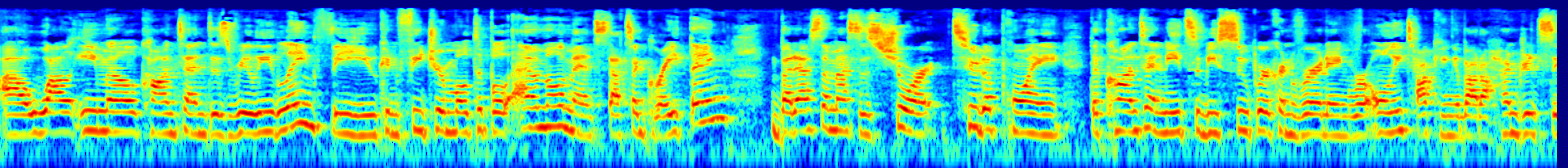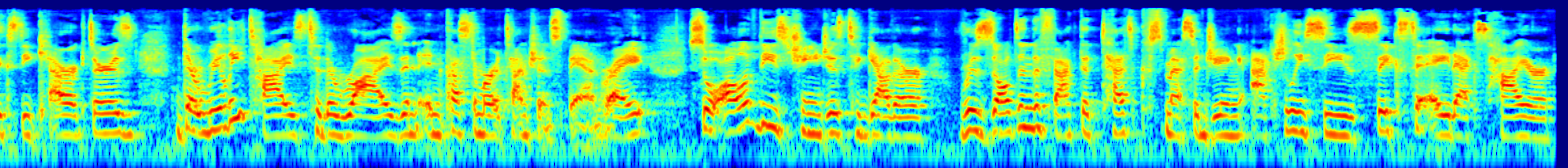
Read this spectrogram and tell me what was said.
Uh, while email content is really lengthy, you can feature multiple elements. That's a great thing. But SMS is short, to the point. The content needs to be super converting. We're only talking about 160 characters. That really ties to the rise in, in customer attention span, right? So all of these changes together result in the fact that text messaging actually sees six to eight x higher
